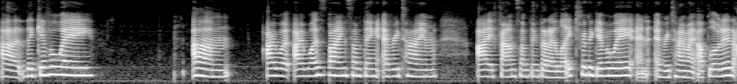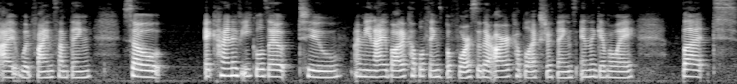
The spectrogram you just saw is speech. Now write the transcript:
uh, the giveaway, um, I, I was buying something every time I found something that I liked for the giveaway and every time I uploaded I would find something. So it kind of equals out to, I mean I bought a couple things before so there are a couple extra things in the giveaway but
